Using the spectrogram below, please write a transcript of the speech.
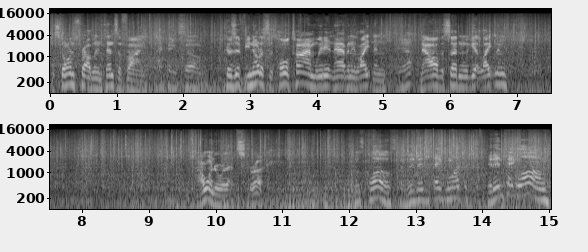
The storm's probably intensifying. I think so. Because if you notice, this whole time we didn't have any lightning. Yep. Now all of a sudden we get lightning. I wonder where that struck. It was close. It didn't take much. It didn't take long.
